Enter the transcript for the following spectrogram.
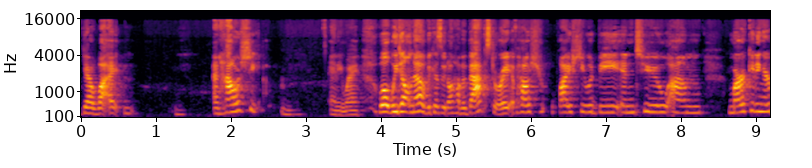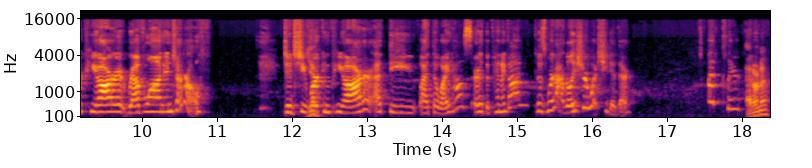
Yeah, why and how is she anyway? Well, we don't know because we don't have a backstory of how she, why she would be into um marketing or PR at Revlon in general. Did she Yeah. work in PR at the at the White House or at the Pentagon? Because we're not really sure what she did there. Unclear. I don't know.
